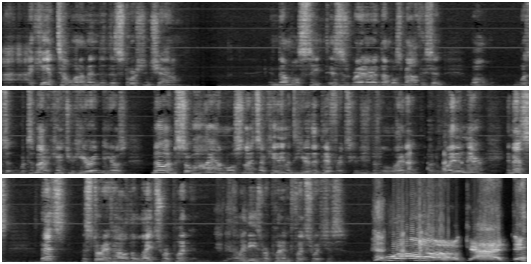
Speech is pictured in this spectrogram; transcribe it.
I, I can't tell when I'm in the distortion channel." And Dumble, see, this is right out of Dumble's mouth. He said, "Well, what's it, what's the matter? Can't you hear it?" And he goes, "No, I'm so high on most nights I can't even hear the difference. Could you put a light in, put a light in there?" And that's that's the story of how the lights were put, LEDs were put in foot switches. whoa god damn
